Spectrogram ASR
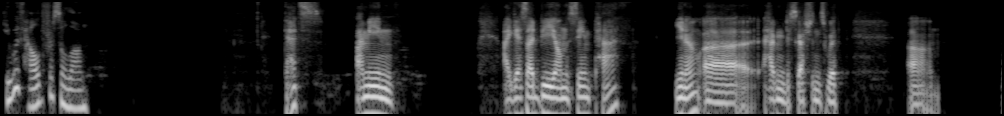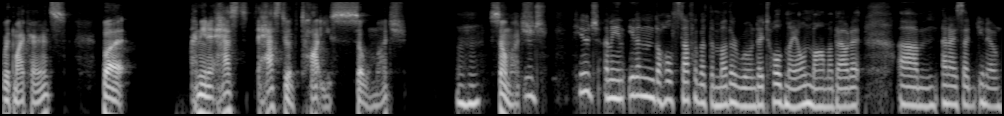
he withheld for so long. That's i mean i guess i'd be on the same path you know uh having discussions with um, with my parents, but I mean, it has it has to have taught you so much, Mm-hmm. so much. Huge, huge. I mean, even the whole stuff about the mother wound, I told my own mom about it. Um, and I said, you know,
